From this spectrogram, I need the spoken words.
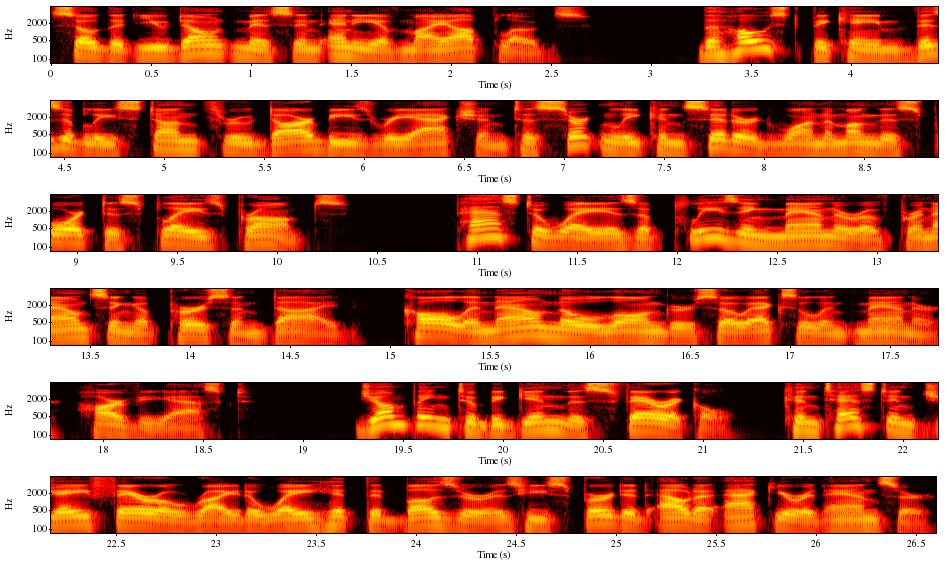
so that you don't miss in any of my uploads. The host became visibly stunned through Darby's reaction to certainly considered one among the sport display's prompts. Passed away is a pleasing manner of pronouncing a person died, call a now no longer so excellent manner, Harvey asked. Jumping to begin the spherical, contestant Jay Pharoah right away hit the buzzer as he spurted out a accurate answer,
